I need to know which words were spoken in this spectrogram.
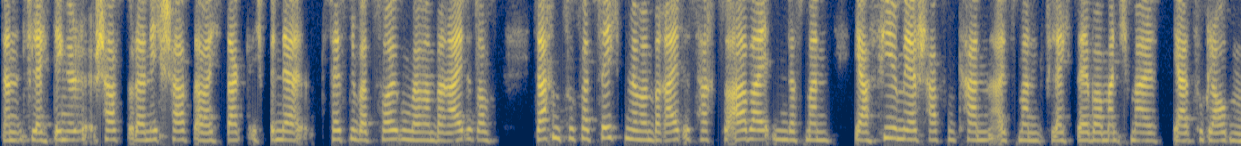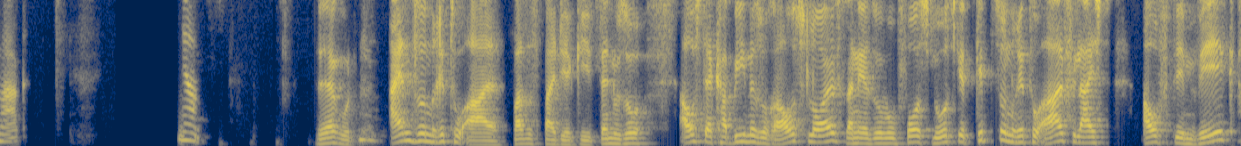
dann vielleicht Dinge schafft oder nicht schafft. Aber ich sage, ich bin der festen Überzeugung, wenn man bereit ist, auf Sachen zu verzichten, wenn man bereit ist, hart zu arbeiten, dass man ja viel mehr schaffen kann, als man vielleicht selber manchmal ja zu glauben mag. Ja. Sehr gut. Ein so ein Ritual, was es bei dir gibt, wenn du so aus der Kabine so rausläufst, wenn ihr so, bevor es losgeht, gibt es so ein Ritual, vielleicht auf dem Weg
